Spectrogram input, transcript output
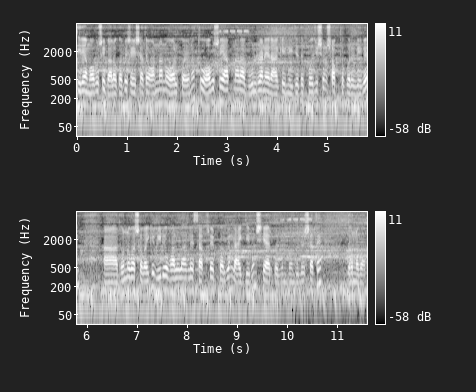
ইথেরিয়াম অবশ্যই ভালো করবে, সেই সাথে অন্যান্য অল কয়েনও তো অবশ্যই আপনারা বুল রানের আগে নিজেদের পজিশন শক্ত করে নেবেন। ধন্যবাদ সবাইকে। ভিডিও ভালো লাগলে সাবস্ক্রাইব করবেন লাইক দিবেন শেয়ার করবেন বন্ধুদের সাথে। ধন্যবাদ।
